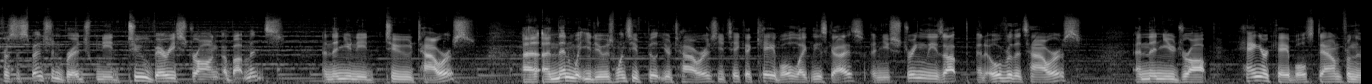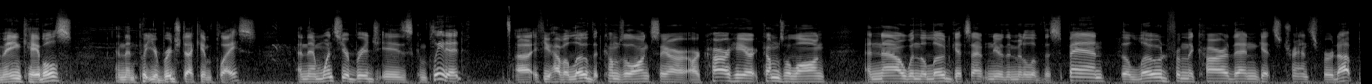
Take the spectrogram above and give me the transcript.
For a suspension bridge, we need two very strong abutments, and then you need two towers. Uh, and then what you do is once you've built your towers, you take a cable like these guys, and you string these up and over the towers, and then you drop hanger cables down from the main cables, and then put your bridge deck in place. And then once your bridge is completed, uh, if you have a load that comes along, say our, our car here, it comes along, and now when the load gets out near the middle of the span, the load from the car then gets transferred up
